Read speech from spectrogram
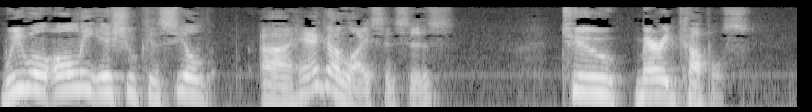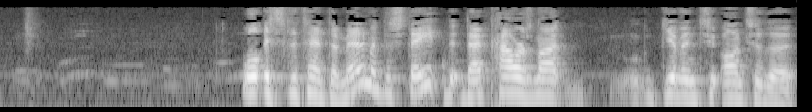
we will only issue concealed uh, handgun licenses to married couples. Well, it's the 10th Amendment. The state, that power is not given to, onto the,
